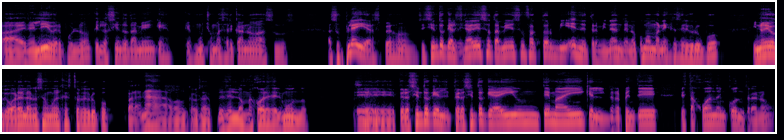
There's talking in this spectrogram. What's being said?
ah, en el Liverpool, ¿no? Que lo siento también que, que es mucho más cercano a sus a sus players. Pero sí siento que al final eso también es un factor bien determinante, ¿no? Cómo manejas el grupo. Y no digo que Guardiola no sea un buen gestor de grupo para nada, o, sea, es de los mejores del mundo. Eh, pero, siento que, pero siento que hay un tema ahí que de repente le está jugando en contra, ¿no?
